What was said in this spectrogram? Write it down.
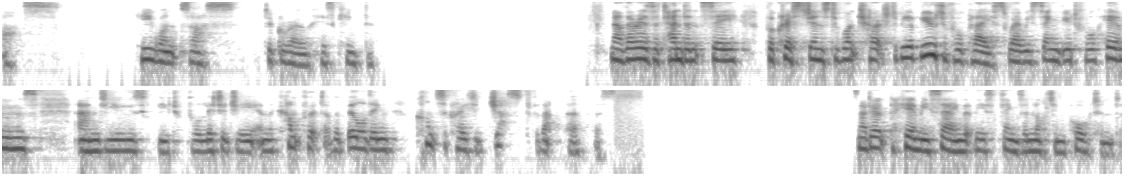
us. He wants us to grow his kingdom. Now, there is a tendency for Christians to want church to be a beautiful place where we sing beautiful hymns and use beautiful liturgy in the comfort of a building consecrated just for that purpose. Now, don't hear me saying that these things are not important.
